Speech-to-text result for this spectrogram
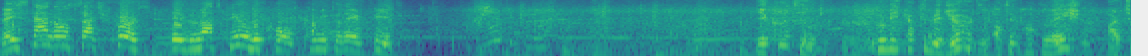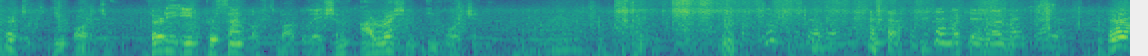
They stand on such first, they do not feel the cold coming to their feet. Yakutin people, who make up the majority of the population, are Turkic in origin. 38% of the population are Russian in origin. Okay, bye bye. There are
